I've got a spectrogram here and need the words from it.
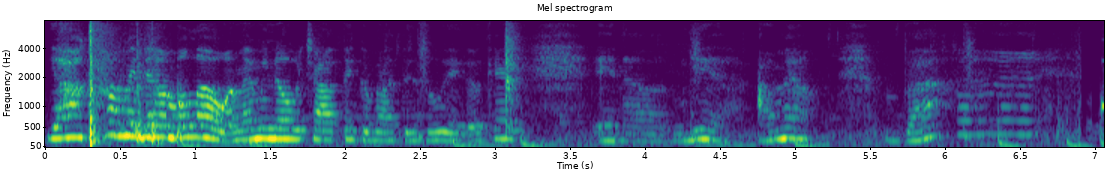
y'all comment down below and let me know what y'all think about this wig, okay? And um, yeah, I'm out. Bye.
